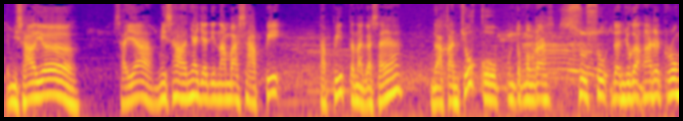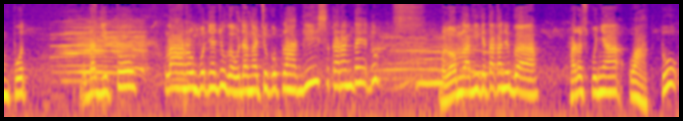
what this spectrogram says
Ya, misalnya, saya misalnya jadi nambah sapi, tapi tenaga saya nggak akan cukup untuk memerah susu dan juga ngarit rumput. Udah gitu, lahan rumputnya juga udah nggak cukup lagi sekarang teh. Duh, belum lagi kita kan juga harus punya waktu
